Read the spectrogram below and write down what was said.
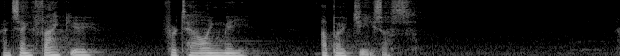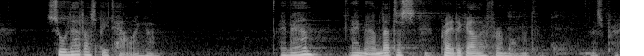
and saying, Thank you for telling me about Jesus. So let us be telling them. Amen. Amen. Let us pray together for a moment. Let's pray.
